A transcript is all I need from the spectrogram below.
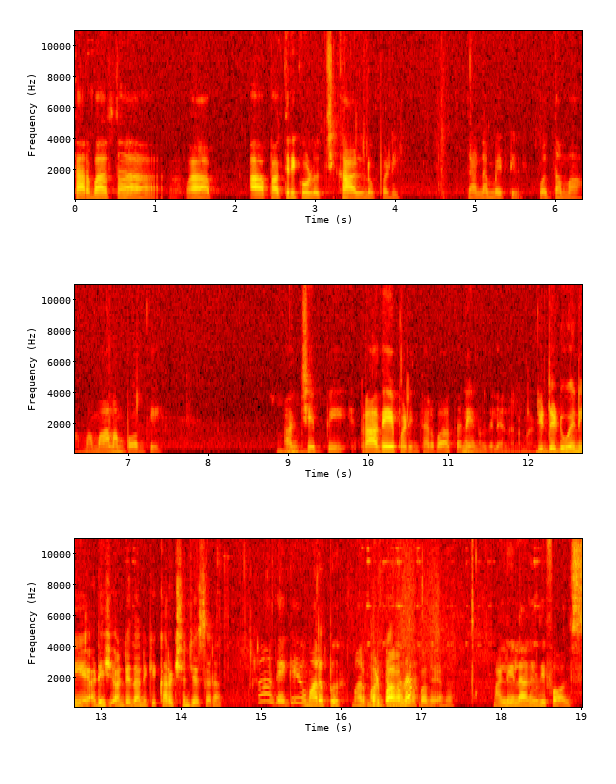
తర్వాత ఆ- ఆ పత్రిక వాళ్ళు వచ్చి కాళ్ళలో పడి దండం పెట్టి వద్దమ్మా మా మానం పోద్ది అని చెప్పి ప్రాధేయపడిన తర్వాత నేను వదిలేను అనమాట did they do any addition అంటే దానికి కరెక్షన్ చేశారా? దగ్గర మరుపు మరుపు మళ్ళీ ఇలాగ ఇది ఫాల్స్.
